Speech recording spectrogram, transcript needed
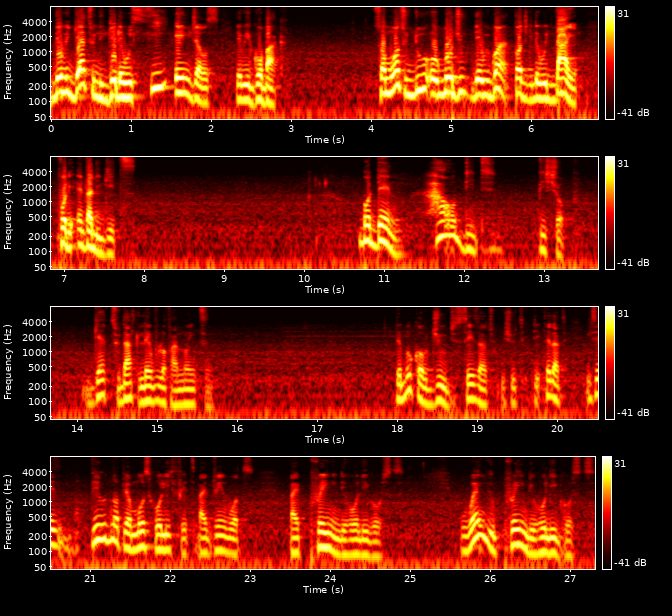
They will get to the gate, they will see angels, they will go back. Some want to do Ogboju, they will go and touch they will die before they enter the gates. But then, how did Bishop get to that level of anointing? The book of Jude says that we should say that he says, build up your most holy faith by doing what? By praying in the Holy Ghost. When you pray in the Holy Ghost,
